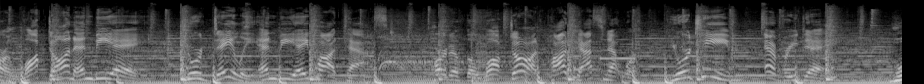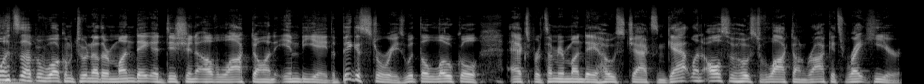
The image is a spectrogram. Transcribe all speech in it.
are Locked On NBA, your daily NBA podcast. Part of the Locked On Podcast Network, your team every day. What's up, and welcome to another Monday edition of Locked On NBA, the biggest stories with the local experts. I'm your Monday host, Jackson Gatlin, also host of Locked On Rockets, right here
